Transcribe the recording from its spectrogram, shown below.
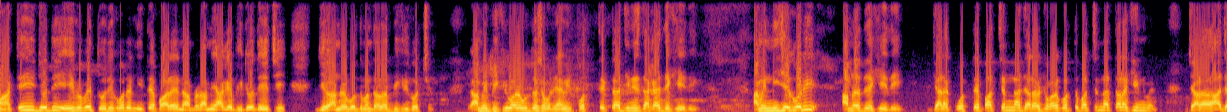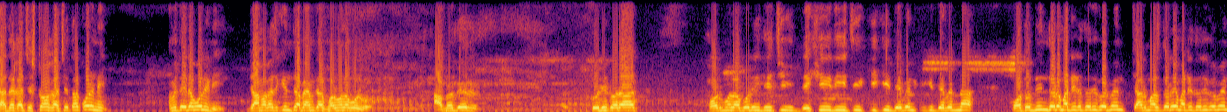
মাটি যদি এইভাবে তৈরি করে নিতে পারেন আপনারা, আমি আগে ভিডিও দিয়েছি যে আপনারা বলতে পারেন দাদা বিক্রি করছেন আমি বিক্রি করার উদ্দেশ্য বলি আমি প্রত্যেকটা জিনিস দেখায় দেখিয়ে দিই। আমি নিজে করি, আমরা দেখিয়ে দিই। যারা করতে পারছেন না, যারা জোগাড় করতে পারছেন না, তারা কিনবেন। যারা যাদের কাছে স্টক আছে তা করে নিন। আমি তো এটা বলিনি যে আমার কাছে কিনতে হবে, আমি তার ফর্মুলা বলব। আপনাদের তৈরি করার ফর্মুলা বলেই দিয়েছি, দেখিয়ে দিয়েছি, কি কি দেবেন, কি কি দেবেন না। কতদিন ধরে মাটিটা তৈরি করবেন? চার মাস ধরে মাটি তৈরি করবেন?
